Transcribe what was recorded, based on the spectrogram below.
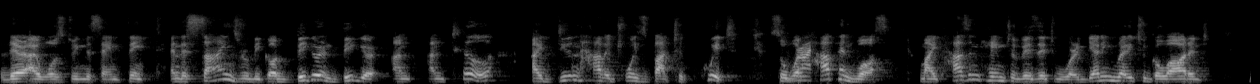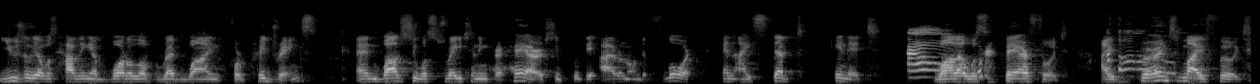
there I was doing the same thing. And the signs, Ruby, got bigger and bigger un- until I didn't have a choice but to quit. So what right. happened was my cousin came to visit. We were getting ready to go out, and usually I was having a bottle of red wine for pre-drinks. And while she was straightening her hair, she put the iron on the floor, and I stepped in it oh. while I was barefoot. I burnt my foot.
